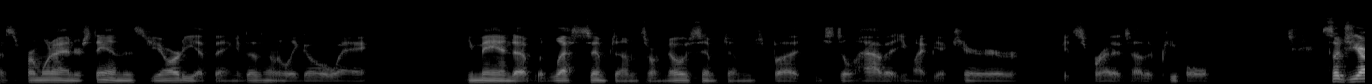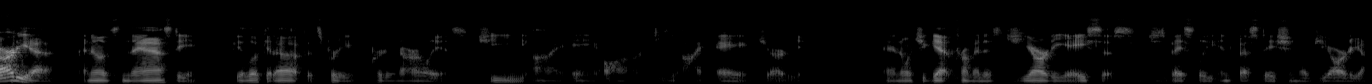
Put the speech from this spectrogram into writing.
As from what I understand, this Giardia thing, it doesn't really go away. You may end up with less symptoms or no symptoms, but you still have it. You might be a carrier. You could spread it to other people. So Giardia, I know it's nasty. If you look it up, it's pretty pretty gnarly. It's G I A R D I A, Giardia. And what you get from it is Giardiasis, which is basically infestation of Giardia.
